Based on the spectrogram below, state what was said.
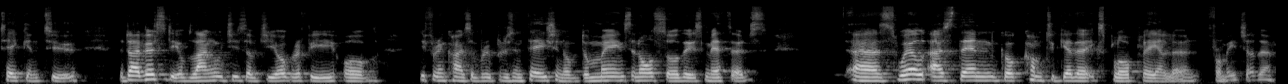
taken to the diversity of languages, of geography, of different kinds of representation of domains, and also these methods, as well as then go come together, explore, play, and learn from each other.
